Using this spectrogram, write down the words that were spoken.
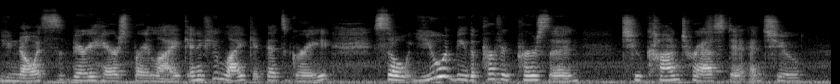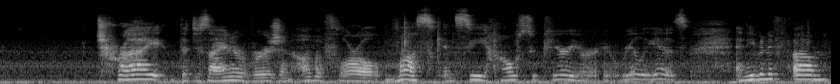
You know it's very hairspray like. And if you like it, that's great. So you would be the perfect person to contrast it and to try the designer version of a floral musk and see how superior it really is. And even if um,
